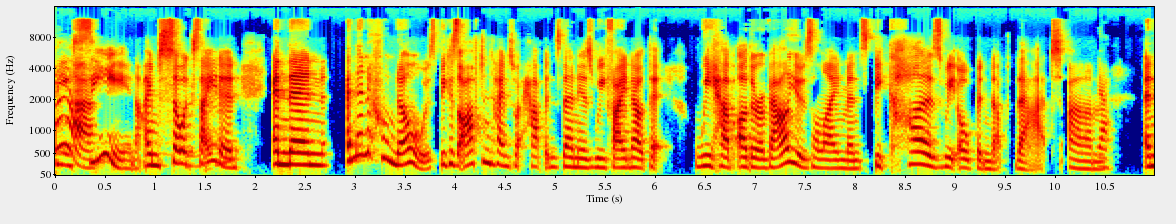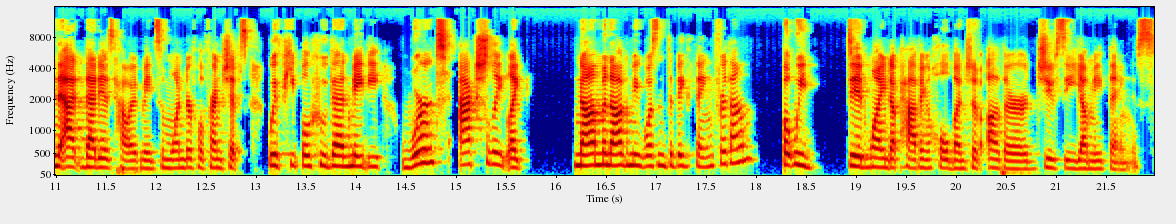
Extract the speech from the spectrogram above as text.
yeah. being seen. I'm so excited, and then and then who knows? Because oftentimes what happens then is we find out that we have other values alignments because we opened up that. Um, yeah and that that is how i've made some wonderful friendships with people who then maybe weren't actually like non-monogamy wasn't the big thing for them, but we did wind up having a whole bunch of other juicy, yummy things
